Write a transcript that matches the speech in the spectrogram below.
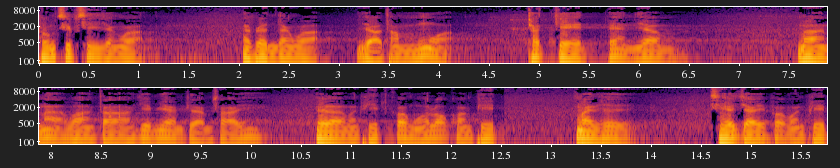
ถึงสิบสี่จังหวะให้เป็นจังหวะ อย่าทำมั่ว ชัดเจนแพ่นยำวางหน้าวางตาเยี่ยมเยี่ยมแจ่มใส เวลามันผิดก็หัวเราะความผิด ไม่ใช่เสียใจเพราะมันผิด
